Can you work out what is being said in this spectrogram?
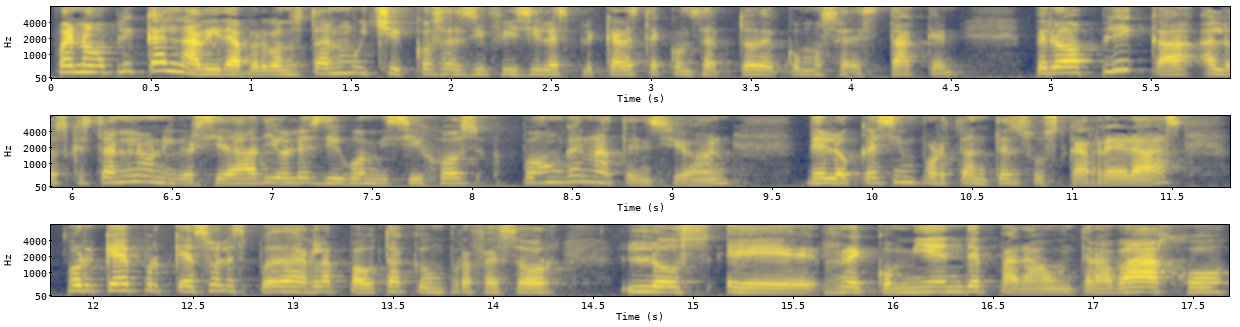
Bueno, aplica en la vida, pero cuando están muy chicos es difícil explicar este concepto de cómo se destaquen. Pero aplica a los que están en la universidad. Yo les digo a mis hijos, pongan atención de lo que es importante en sus carreras. ¿Por qué? Porque eso les puede dar la pauta que un profesor los eh, recomiende para un trabajo,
